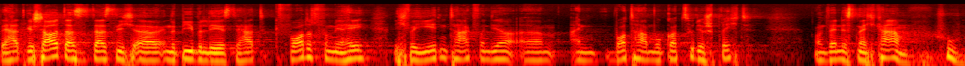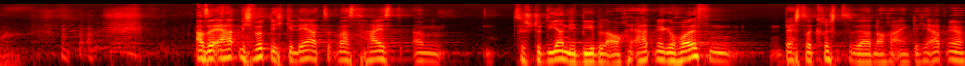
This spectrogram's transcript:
Der hat geschaut, dass, dass ich äh, in der Bibel lese. Der hat gefordert von mir, hey, ich will jeden Tag von dir ähm, ein Wort haben, wo Gott zu dir spricht. Und wenn es nicht kam, puh, also er hat mich wirklich gelehrt, was heißt ähm, zu studieren, die Bibel auch. Er hat mir geholfen, ein bester Christ zu werden auch eigentlich. Er hat mir,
